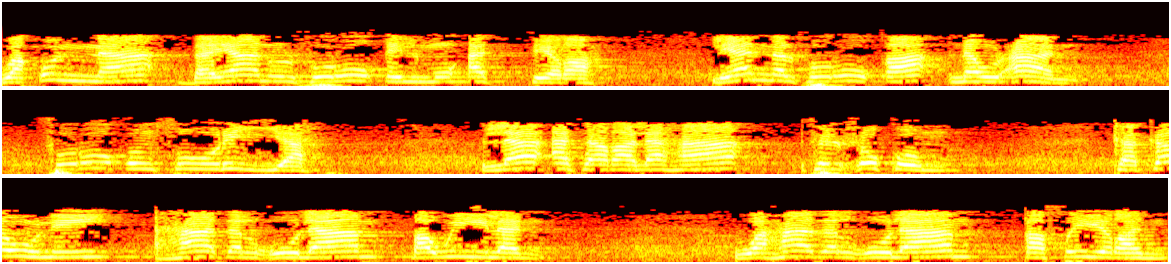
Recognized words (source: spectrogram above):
وقلنا بيان الفروق المؤثرة لأن الفروق نوعان. فروق صورية لا أثر لها في الحكم ككون هذا الغلام طويلا وهذا الغلام قصيرا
